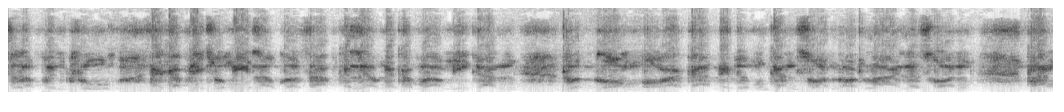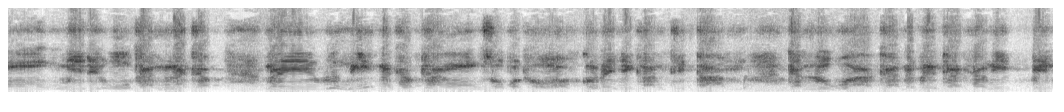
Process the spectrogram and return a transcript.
สำหรับเพื่อนครูนะครับในช่วงนี้เราก็ทราบกันแล้วนะครับว่ามีการทดลองออกอากาศในเรื่องของการสอนออนไลน์และสอนทางวิดีโอกันนะครับ ในเรื่องนี้นะครับทางสปทก็ได้มีการติดตามกันดูว่าการดำเนินการครั้งนี้เป็น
